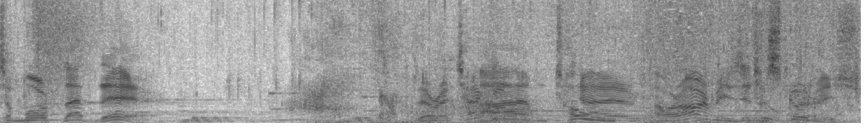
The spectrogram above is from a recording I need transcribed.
To morph that there? They're attacking. I'm told uh, our army's in a skirmish.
